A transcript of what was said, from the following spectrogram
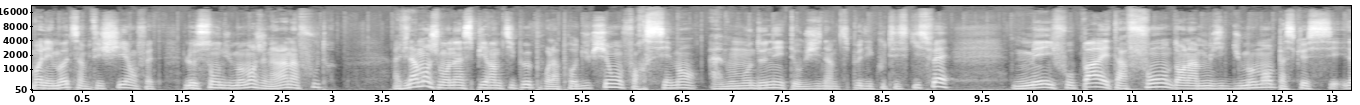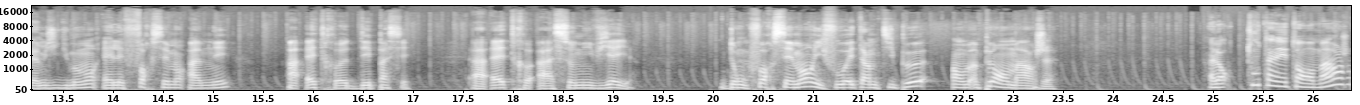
Moi les modes ça me fait chier en fait. Le son du moment j'en ai rien à foutre. Évidemment je m'en inspire un petit peu pour la production, forcément à un moment donné t'es obligé d'un petit peu d'écouter ce qui se fait. Mais il faut pas être à fond dans la musique du moment parce que la musique du moment elle est forcément amenée à être dépassée, à être à sonner vieille. Donc forcément, il faut être un petit peu en, un peu en marge. Alors, tout en étant en marge,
